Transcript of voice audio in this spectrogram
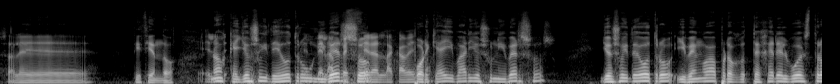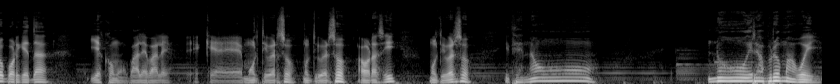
sale diciendo, El no, es que yo soy de otro el de la universo, en la porque hay varios universos, yo soy de otro y vengo a proteger el vuestro porque tal. Y es como, vale, vale, es que multiverso, multiverso, ahora sí, multiverso. Y dice, no, no, era broma, güey.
